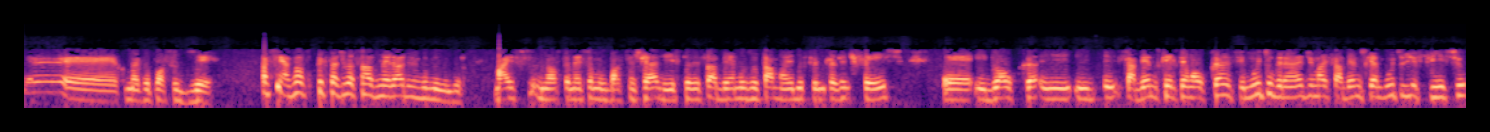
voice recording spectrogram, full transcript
é, como é que eu posso dizer, Assim, as nossas expectativas são as melhores do mundo, mas nós também somos bastante realistas e sabemos o tamanho do filme que a gente fez é, e, do e, e, e sabemos que ele tem um alcance muito grande, mas sabemos que é muito difícil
